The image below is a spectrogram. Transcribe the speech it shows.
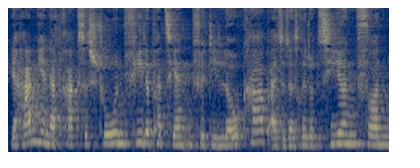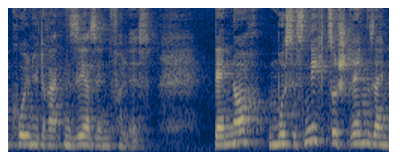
Wir haben hier in der Praxis schon viele Patienten, für die Low Carb, also das Reduzieren von Kohlenhydraten, sehr sinnvoll ist. Dennoch muss es nicht so streng sein,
